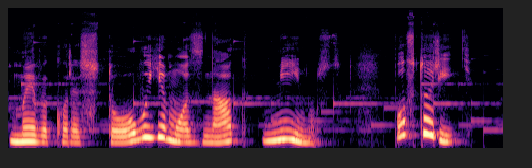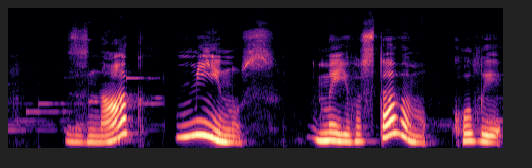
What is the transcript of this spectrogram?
ми використовуємо знак мінус. Повторіть, знак мінус. Ми його ставимо коли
